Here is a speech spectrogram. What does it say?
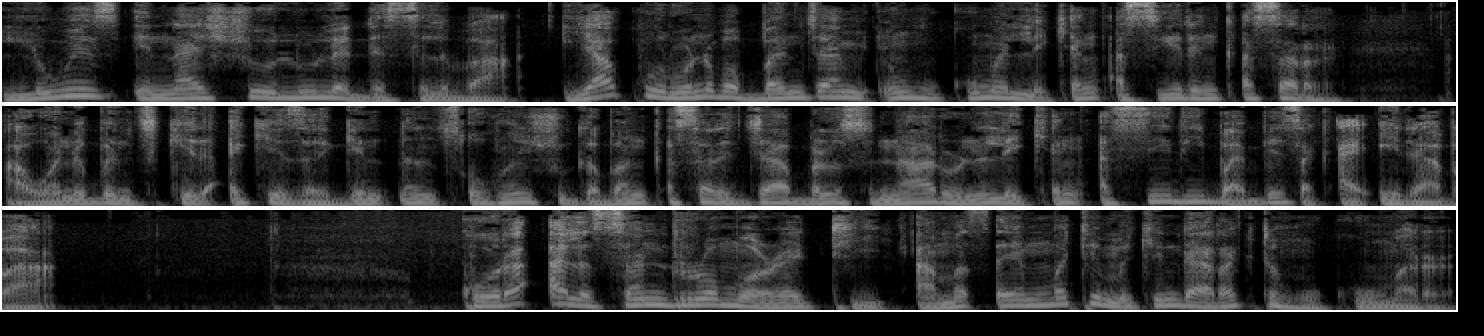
Luis Inacio Lula da Silva ya kori wani babban jami'in hukumar leƙen asirin ƙasar a wani bincike da ake zargin ɗan tsohon shugaban ƙasar ja Bolsonaro na leƙen asiri ba bisa ƙa'ida ba. Kora Alessandro Moretti a matsayin mataimakin daraktan hukumar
